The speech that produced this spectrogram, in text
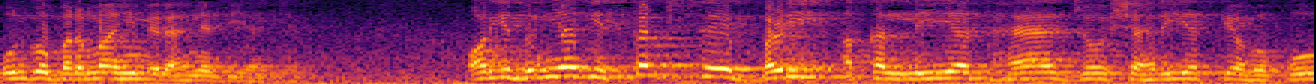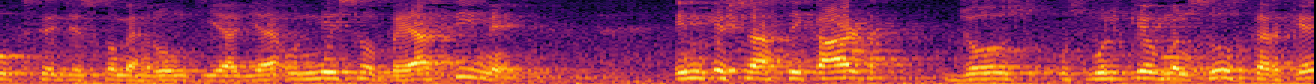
ان کو برما ہی میں رہنے دیا گیا۔ اور یہ دنیا کی سب سے بڑی اقلیت ہے جو شہریت کے حقوق سے جس کو محروم کیا گیا ہے۔ انیس سو بیاسی میں ان کے شناختی کارڈ جو اس ملک کے منسوخ کر کے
